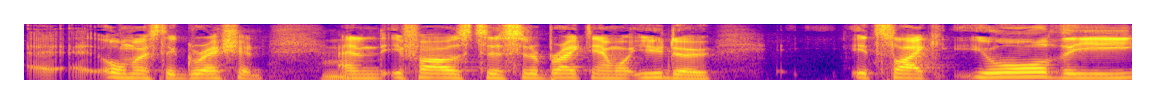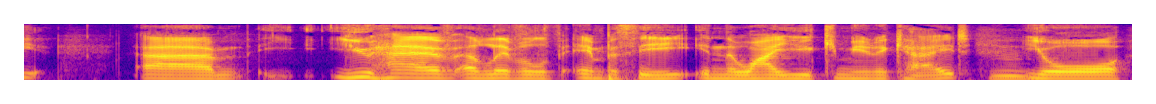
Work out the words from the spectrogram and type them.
uh, almost aggression. And if I was to sort of break down what you do, it's like you're the, um, you have a level of empathy in the way you communicate your s-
